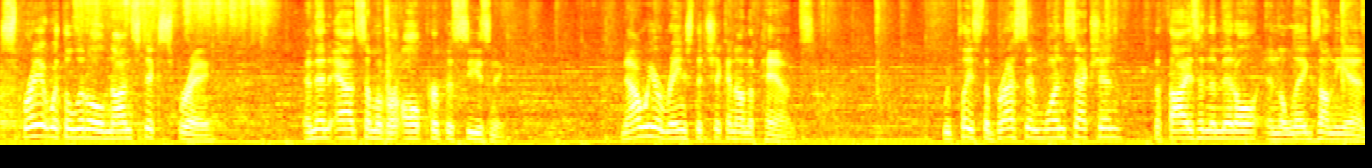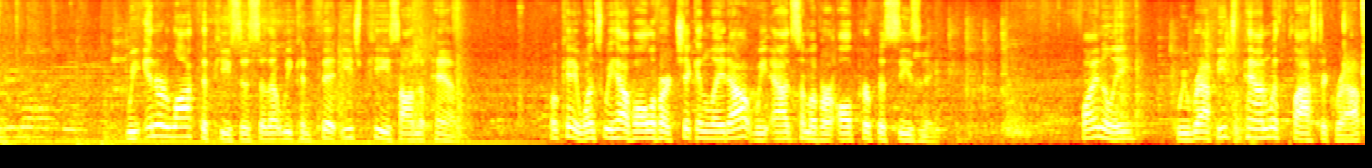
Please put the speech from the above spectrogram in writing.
spray it with a little non-stick spray, and then add some of our all-purpose seasoning. Now we arrange the chicken on the pans. We place the breasts in one section, the thighs in the middle, and the legs on the end. We interlock the pieces so that we can fit each piece on the pan. Okay, once we have all of our chicken laid out, we add some of our all-purpose seasoning. Finally, we wrap each pan with plastic wrap.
